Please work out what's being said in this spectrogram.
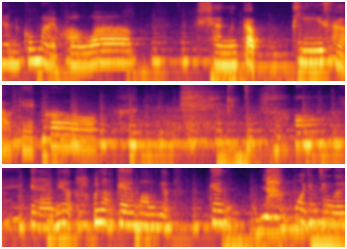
งั้นก็หมายความว่า ฉันกับพี่สาวแกก็อ๋อแกเนี่ย เวลาแกเมาเนี่ย แกนี่น่ากลัวจริง ๆ เลย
